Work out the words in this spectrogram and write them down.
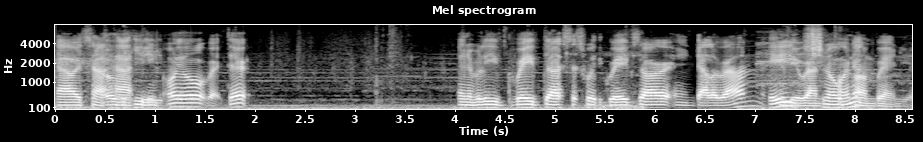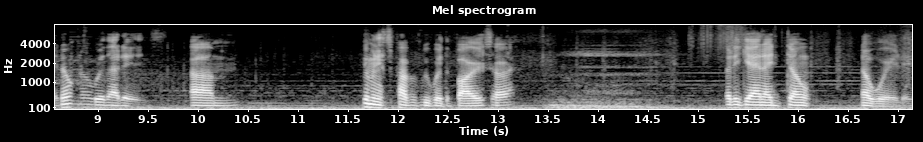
Now it's not overheating oil right there. And I believe grave dust. That's where the graves are in Dalaran. Age around Snow Brandy. I don't know where that is. Um, assuming it's probably where the bars are. But again, I don't know where it is.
